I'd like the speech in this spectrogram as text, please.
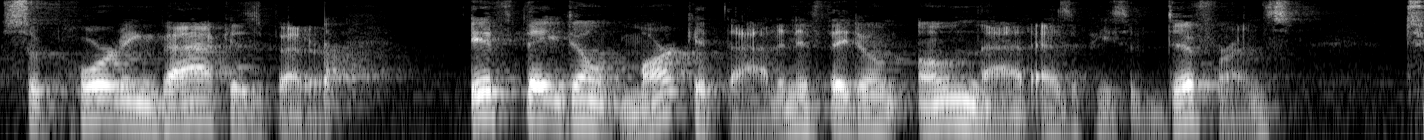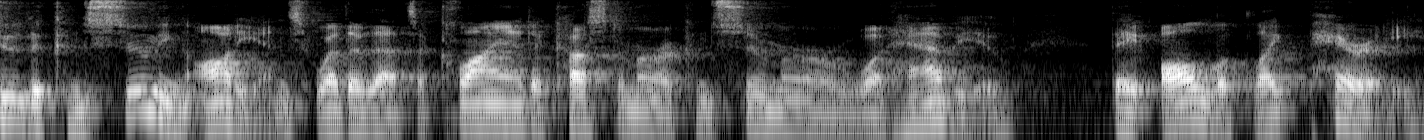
supporting back is better. If they don't market that and if they don't own that as a piece of difference, to the consuming audience, whether that's a client, a customer, a consumer, or what have you, they all look like parody.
